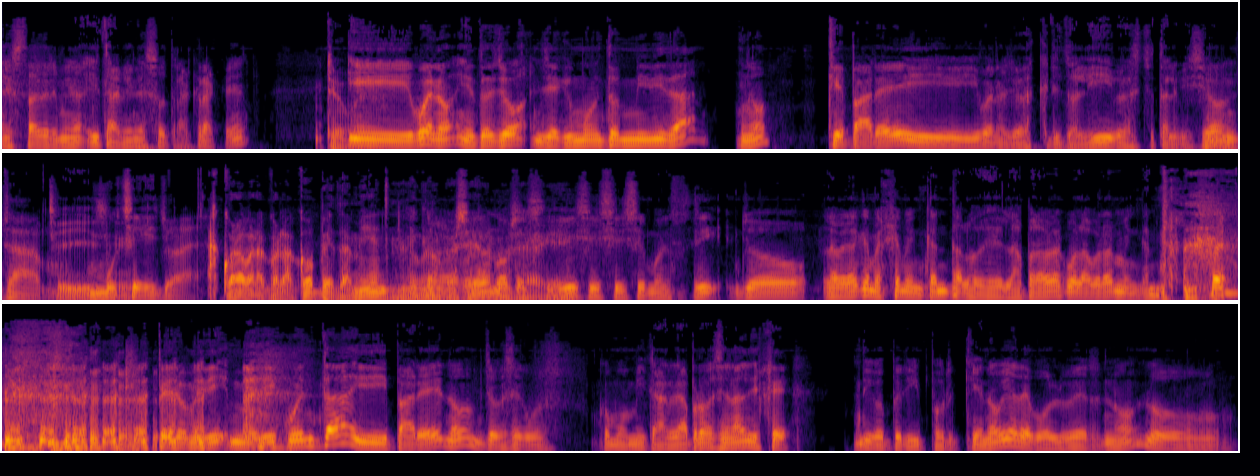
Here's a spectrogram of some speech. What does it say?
está terminando, y también es otra crack, ¿eh? Qué bueno. Y bueno, y entonces yo llegué un momento en mi vida, ¿no? Que paré y, bueno, yo he escrito libros, he hecho televisión, o sea, Sí, sí. mucho, y yo... Has colaborado con la COPE también, en alguna ocasión. con o sea Cope, que- sí, sí, sí, sí, bueno, sí, yo, la verdad que me, me encanta lo de la palabra colaborar, me encanta. pero me di, me di cuenta y paré, ¿no? Yo que sé, pues, como mi carrera profesional dije, digo, pero ¿y por qué no voy a devolver, no? Lo,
